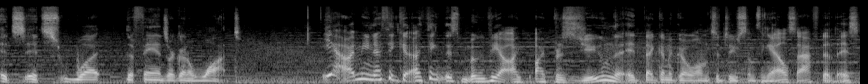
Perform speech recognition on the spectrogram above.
it's it's what the fans are going to want? Yeah, I mean, I think I think this movie. I, I presume that it, they're going to go on to do something else after this.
